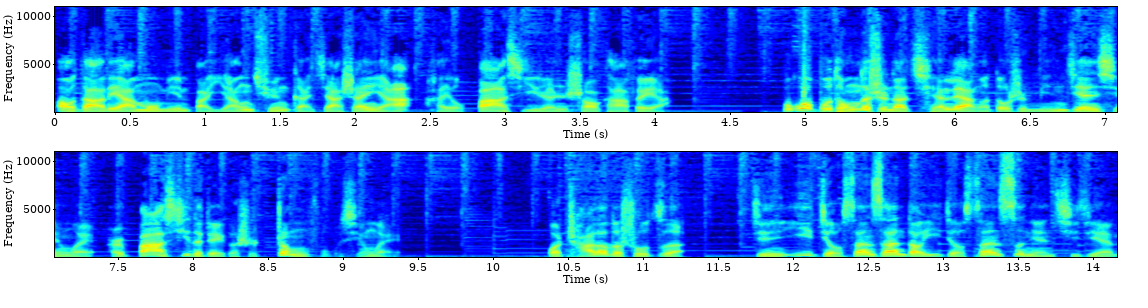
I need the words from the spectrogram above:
澳大利亚牧民把羊群赶下山崖，还有巴西人烧咖啡啊。不过不同的是呢，前两个都是民间行为，而巴西的这个是政府行为。我查到的数字，仅一九三三到一九三四年期间，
